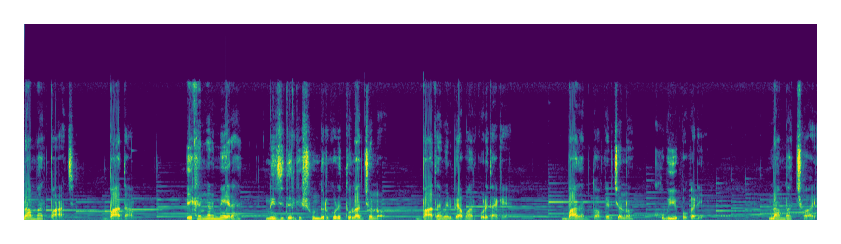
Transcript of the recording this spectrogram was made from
নাম্বার পাঁচ, বাদাম। এখানকার মেয়েরা নিজেদেরকে সুন্দর করে তোলার জন্য বাদামের ব্যবহার করে থাকে। বাদাম ত্বকের জন্য খুবই উপকারী। নাম্বার ছয়,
